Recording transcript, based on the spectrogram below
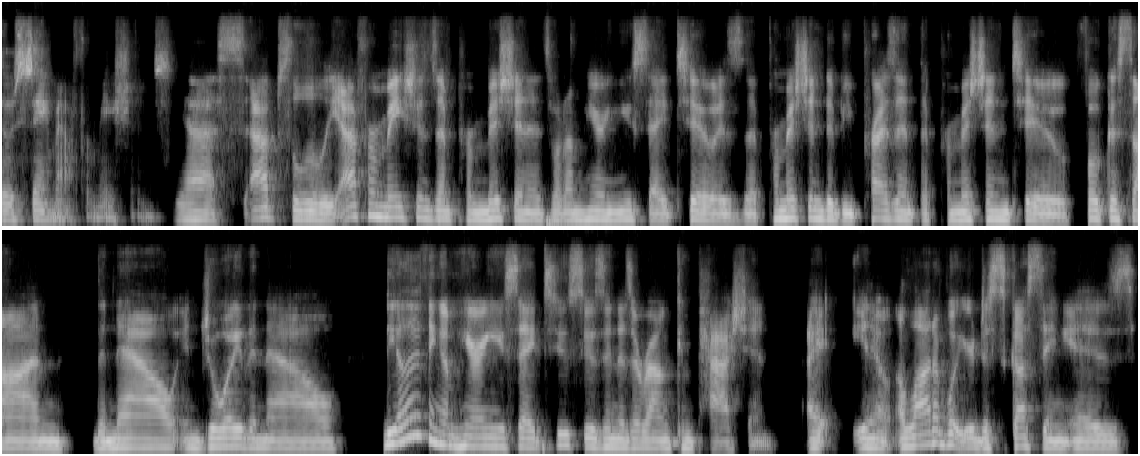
those same affirmations. Yes, absolutely. Affirmations and permission is what I'm hearing you say too is the permission to be present, the permission to focus on the now, enjoy the now. The other thing I'm hearing you say too Susan is around compassion. I you know, a lot of what you're discussing is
